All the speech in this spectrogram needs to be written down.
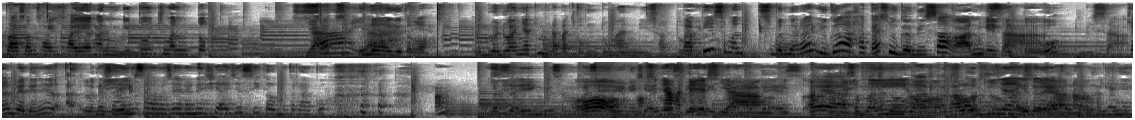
perasaan sayang sayangan Hmm. gitu cuman untuk Ya, seks ya. udah gitu loh Dua-duanya tuh mendapat keuntungan di satu. tapi sebenarnya juga HTS juga bisa kan kayak Bisa. gitu bisa. cuman bedanya lebih bahasa Inggris sama bahasa Indonesia aja sih kalau menurut aku Hah? bahasa Inggris sama bahasa Oh, Indonesia maksudnya aja sih, HTS gitu. yang HTS. itu Oh ya, 11, ini, 12, oh, analoginya 11, gitu ya. Iya, analoginya gitu. gitu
